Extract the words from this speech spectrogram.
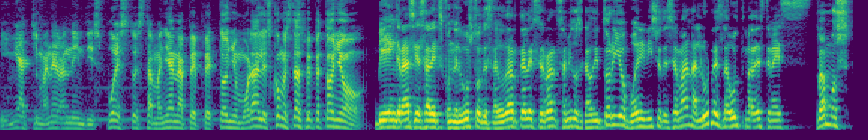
Iñaki Manera anda indispuesto esta mañana, Pepe Toño Morales. ¿Cómo estás, Pepe Toño? Bien, gracias, Alex. Con el gusto de saludarte, Alex Cervantes, amigos del auditorio. Buen inicio de semana, lunes, la última de este mes. Vamos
